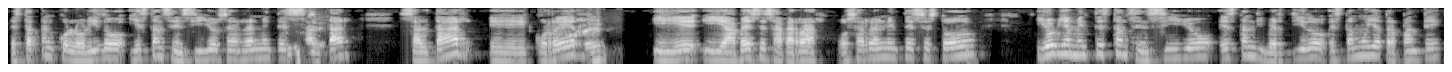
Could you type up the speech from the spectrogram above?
está tan colorido y es tan sencillo, o sea, realmente es saltar, saltar, eh, correr, Y, y, a veces agarrar, o sea, realmente eso es todo. Y obviamente es tan sencillo, es tan divertido, está muy atrapante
